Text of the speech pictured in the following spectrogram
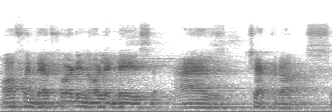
often referred in olden days as chakras.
